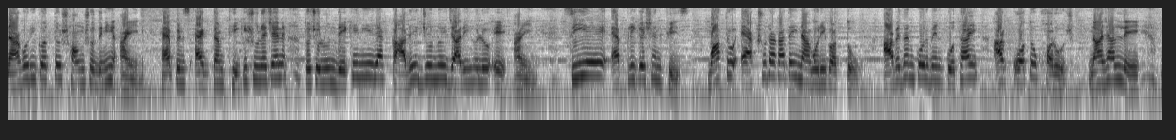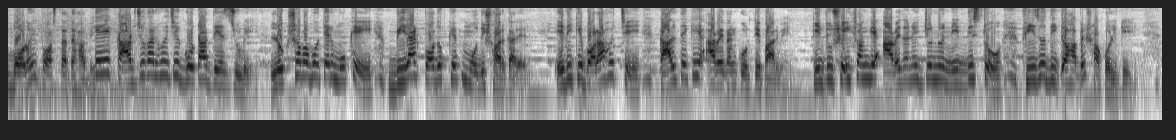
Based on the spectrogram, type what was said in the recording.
নাগরিকত্ব সংশোধনী আইন। হ্যাপেন্স একদম ঠিকই শুনেছেন, তো চলুন দেখে নিয়ে যাক কাদের জন্যই জারি হলো এই আইন। CA application fees. মাত্র একশো টাকাতেই নাগরিকত্ব। আবেদন করবেন কোথায় আর কত খরচ না জানলে বড়ই পস্তাতে হবে। এ কার্যকর হয়েছে গোটা দেশ জুড়ে। লোকসভা ভোটের মুখে বিরাট পদক্ষেপ মোদী সরকারের। এদিকে বলা হচ্ছে, কাল থেকে আবেদন করতে পারবেন। কিন্তু সেই সঙ্গে আবেদনের জন্য নির্দিষ্ট ফিজও দিতে হবে সকলকে।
